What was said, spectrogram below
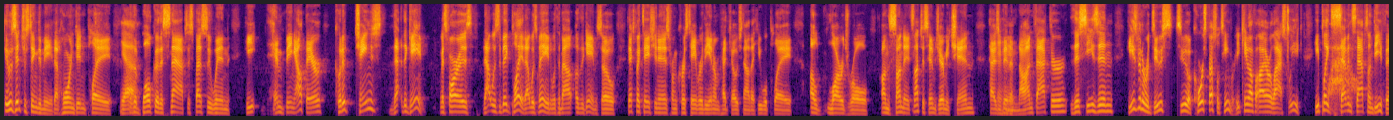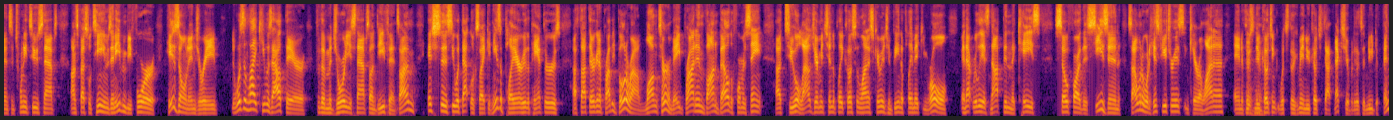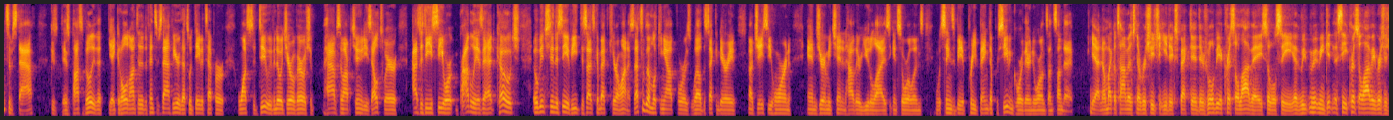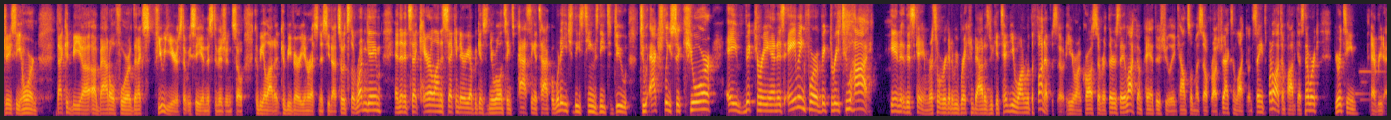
it was interesting to me that Horn didn't play yeah. the bulk of the snaps, especially when he him being out there could have changed that the game as far as that was the big play that was made with the amount of the game. So the expectation is from Chris Tabor, the interim head coach, now that he will play a large role on Sunday. It's not just him. Jeremy Chinn has mm-hmm. been a non-factor this season. He's been reduced to a core special teamer. He came off IR last week. He played wow. seven snaps on defense and 22 snaps on special teams. And even before his own injury, it wasn't like he was out there for the majority of snaps on defense. I'm interested to see what that looks like. And he's a player who the Panthers uh, thought they were going to probably build around long term. They brought in Vonn Bell, the former Saint, uh, to allow Jeremy Chinn to play close to the line of scrimmage and be in a playmaking role. And that really has not been the case so far this season. So I wonder what his future is in Carolina. And if there's mm-hmm. new coaching, which there could be a new coaching staff next year, but if there's a new defensive staff, because there's a possibility that they could hold on to the defensive staff here. That's what David Tepper wants to do, even though Ejiro Evero should have some opportunities elsewhere as a DC or probably as a head coach. It will be interesting to see if he decides to come back to Carolina. So that's something I'm looking out for as well. The secondary, uh, Jaycee Horn and Jeremy Chinn, and how they're utilized against New Orleans, what seems to be a pretty banged up receiving core there in New Orleans on Sunday. Yeah, no Michael Thomas, no Rashid Shaheed expected. There will be a Chris Olave, so we'll see. Uh, I mean, getting to see Chris Olave versus Jaycee Horn, that could be a, a, battle for the next few years that we see in this division. So could be a lot of, could be very interesting to see that. So it's the run game, and then it's that Carolina secondary up against the New Orleans Saints passing attack. But what do each of these teams need to do to actually secure a victory? And is aiming for a victory too high? In this game. That's what we're going to be breaking down as we continue on with the fun episode here on Crossover Thursday. Locked on Panthers, Julian Council, myself, Ross Jackson, Locked on Saints, but Locked on Podcast Network, your team every day.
